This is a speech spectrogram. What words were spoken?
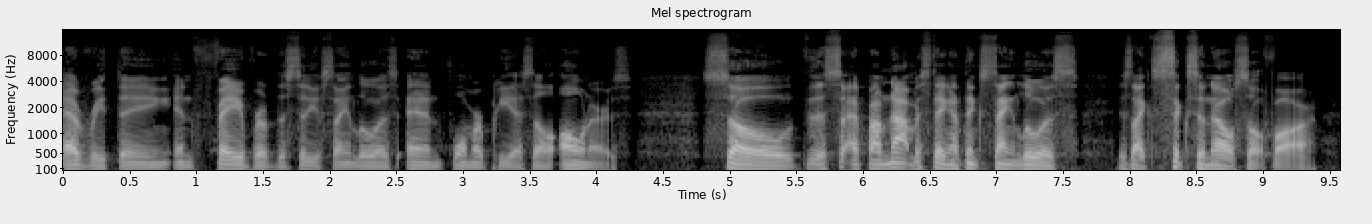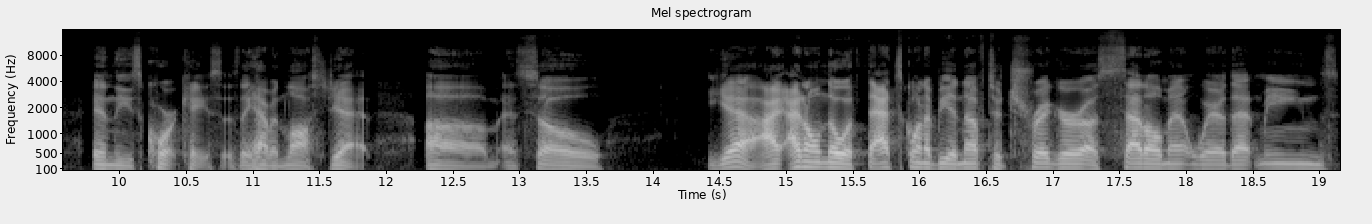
everything in favor of the city of St. Louis and former PSL owners. So this, if I'm not mistaken, I think St. Louis is like six and zero so far in these court cases. They haven't lost yet, um, and so yeah, I, I don't know if that's going to be enough to trigger a settlement where that means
